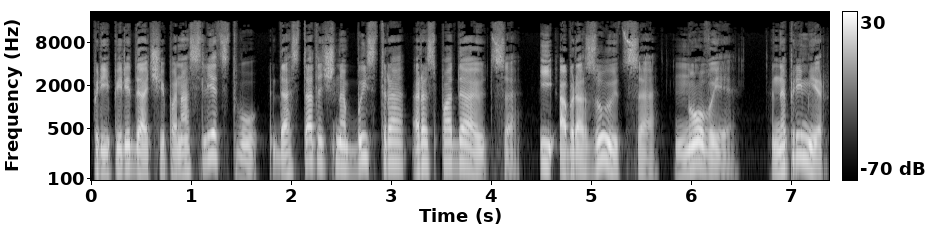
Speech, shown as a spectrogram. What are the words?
при передаче по наследству достаточно быстро распадаются и образуются новые. Например,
